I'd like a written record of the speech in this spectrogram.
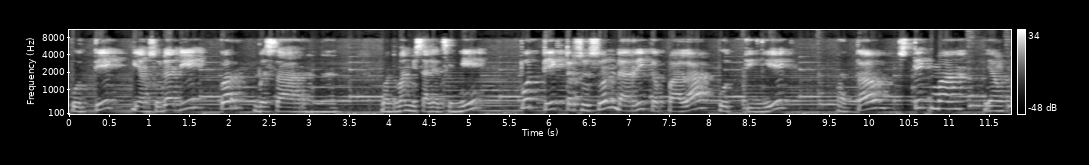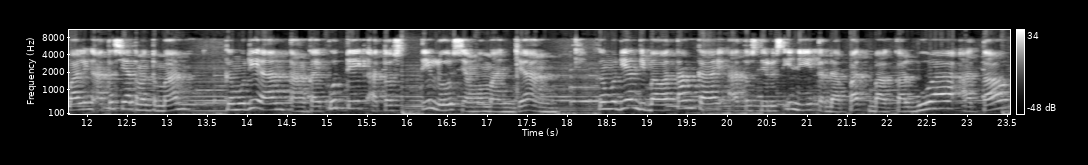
putik yang sudah diperbesar. Nah, teman-teman bisa lihat sini. Putik tersusun dari kepala putik atau stigma yang paling atas ya teman-teman kemudian tangkai putik atau stilus yang memanjang kemudian di bawah tangkai atau stilus ini terdapat bakal buah atau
